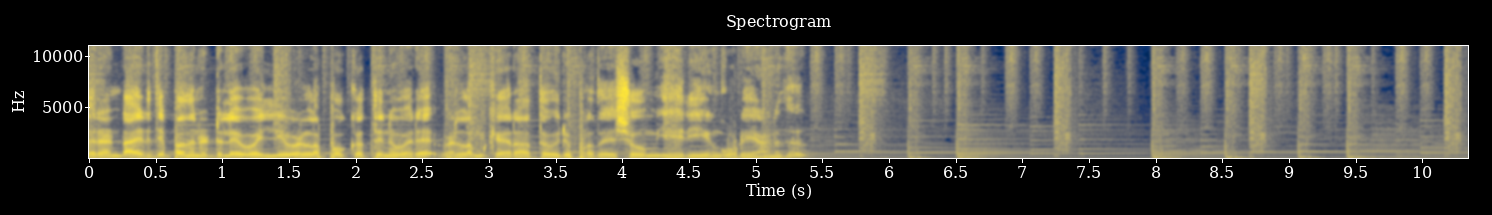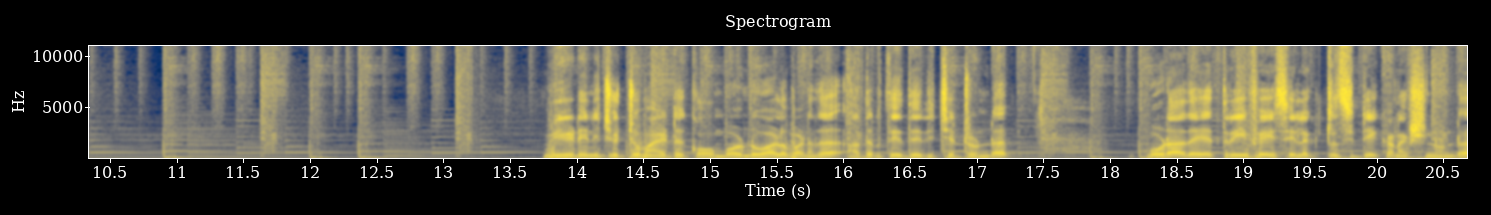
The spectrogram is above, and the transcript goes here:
രണ്ടായിരത്തി പതിനെട്ടിലെ വലിയ വെള്ളപ്പൊക്കത്തിന് വരെ വെള്ളം കയറാത്ത ഒരു പ്രദേശവും ഏരിയയും കൂടിയാണിത്. വീടിന് ചുറ്റുമായിട്ട് കോമ്പൗണ്ട് വാൾ പണിത് അതിർത്തി ധരിച്ചിട്ടുണ്ട്. കൂടാതെ ത്രീ ഫേസ് ഇലക്ട്രിസിറ്റി കണക്ഷനുണ്ട്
